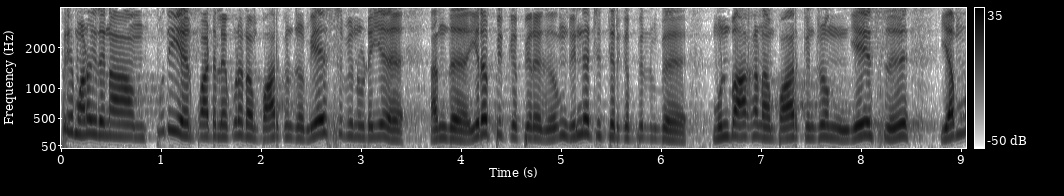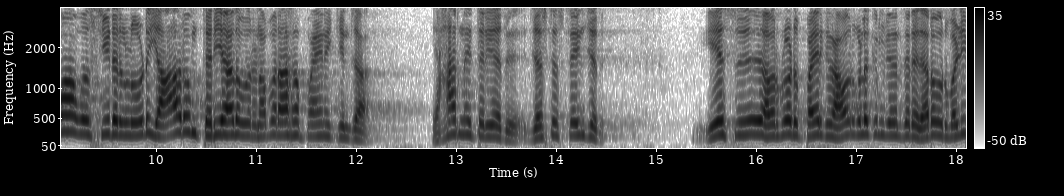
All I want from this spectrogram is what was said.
பிரியமானவர் இதை நாம் புதிய ஏற்பாட்டில் கூட நாம் பார்க்கின்றோம். இயேசுவினுடைய அந்த இறப்பிற்கு பிறகும் விண்ணச்சத்திற்கு பின்பு முன்பாக நாம் பார்க்கின்றோம் இயேசு எம்மாவோ சீடர்களோடு யாரும் தெரியாத ஒரு நபராக பயணிக்கின்றார். யாருன்னே தெரியாது ஜஸ்ட் ஸ்ட்ரேஞ்சர் இயேசு அவர்களோடு பயிர்க்கிறார் அவர்களுக்கும் தெரியாது யாரோ ஒரு வழி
